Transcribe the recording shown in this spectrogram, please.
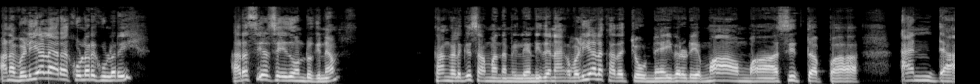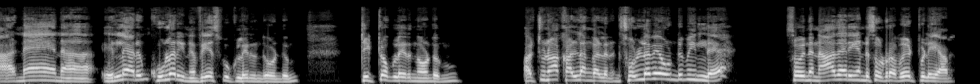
ஆனால் வெளியால் யார குளறி குளறி அரசியல் செய்து கொண்டிருக்கணும் தங்களுக்கு சம்பந்தம் இல்லைன்னு இதை நாங்கள் வெளியால் கதைச்ச உடனே இவருடைய மாமா சித்தப்பா அண்டா நேனா எல்லாரும் குளறின ஃபேஸ்புக்கில் இருந்து கொண்டும் டிக்டாக்ல இருந்து கொண்டும் அர்ச்சுனா கள்ளங்கள் சொல்லவே ஒன்றுமே இல்லை. ஸோ இந்த நாதாரி என்று சொல்ற வேட்பிழையாம்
